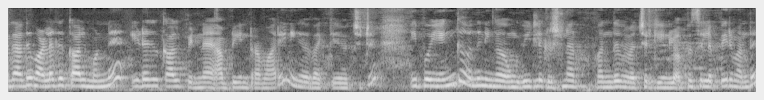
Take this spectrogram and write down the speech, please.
அதாவது வலது கால் முன்னே இடது கால் பின்ன அப்படின்ற மாதிரி நீங்கள் வைக்க வச்சுட்டு இப்போ எங்கே வந்து நீங்கள் உங்கள் வீட்டில் கிருஷ்ணர் வந்து வச்சுருக்கீங்களோ இப்போ சில பேர் வந்து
